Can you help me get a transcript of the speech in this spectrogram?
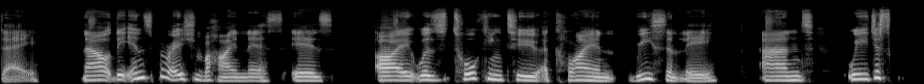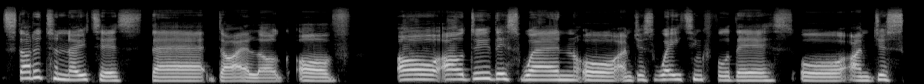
day. Now, the inspiration behind this is I was talking to a client recently and we just started to notice their dialogue of, oh, I'll do this when, or I'm just waiting for this, or I'm just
